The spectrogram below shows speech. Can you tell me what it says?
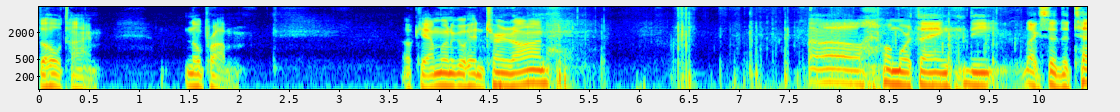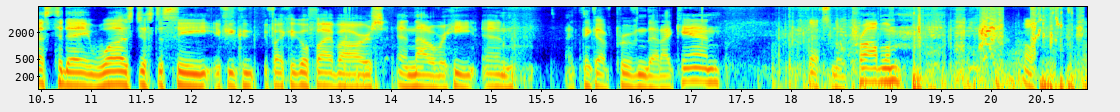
the whole time, no problem. Okay, I'm going to go ahead and turn it on. Oh, one more thing. The like I said, the test today was just to see if you could, if I could go five hours and not overheat, and I think I've proven that I can. That's no problem. Oh, I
